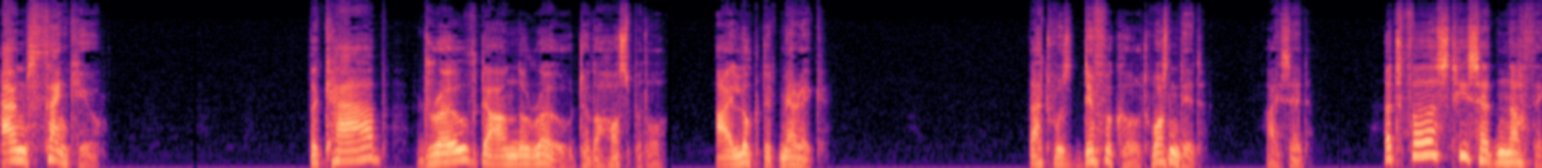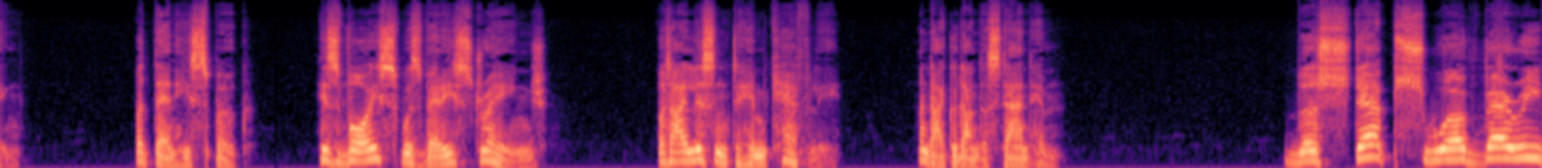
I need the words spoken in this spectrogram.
and thank you. The cab drove down the road to the hospital. I looked at Merrick. That was difficult, wasn't it? I said. At first he said nothing, but then he spoke. His voice was very strange, but I listened to him carefully, and I could understand him. The steps were very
